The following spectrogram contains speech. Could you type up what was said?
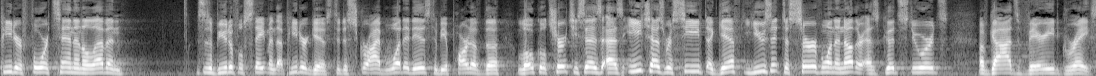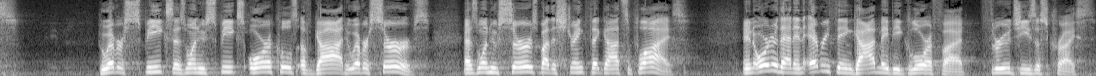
Peter 4 10 and 11 this is a beautiful statement that Peter gives to describe what it is to be a part of the local church. He says, As each has received a gift, use it to serve one another as good stewards of God's varied grace. Whoever speaks as one who speaks oracles of God, whoever serves as one who serves by the strength that God supplies, in order that in everything God may be glorified through Jesus Christ.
